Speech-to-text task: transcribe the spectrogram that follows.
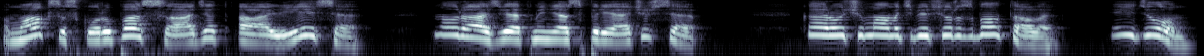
Макса скоро посадят, а Олеся... Ну, разве от меня спрячешься? Короче, мама тебе все разболтала. Идем.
